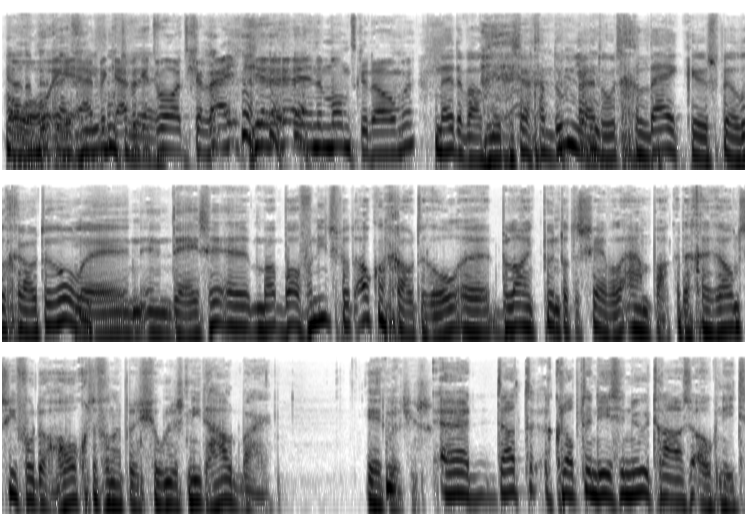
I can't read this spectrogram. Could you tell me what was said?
Ja, oh, hier heb, ik, heb ik het woord gelijk eh, in de mond genomen? Nee, dat wou ik niet eens aan gaan doen. Ja, het woord gelijk eh, speelt een grote rol in, in deze. Eh, maar bovendien speelt ook een grote rol. eh, het belangrijk punt dat de CER wil aanpakken. De garantie voor de hoogte van het pensioen is niet houdbaar. Eh, dat klopt in die zin nu trouwens ook niet.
